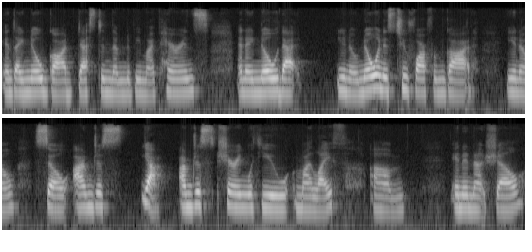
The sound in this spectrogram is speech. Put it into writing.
and I know God destined them to be my parents and I know that you know no one is too far from God, you know. So I'm just yeah, I'm just sharing with you my life um, in a nutshell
